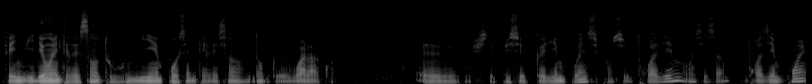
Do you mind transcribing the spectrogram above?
fait une vidéo intéressante ou mis un post intéressant. Donc euh, voilà quoi. Euh, je sais plus c'est le quatrième point, je pense que c'est le troisième, ouais c'est ça. Troisième point.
